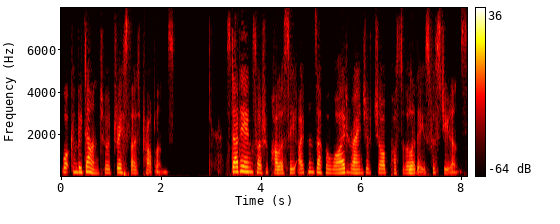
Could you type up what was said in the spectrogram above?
what can be done to address those problems. Studying social policy opens up a wide range of job possibilities for students,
